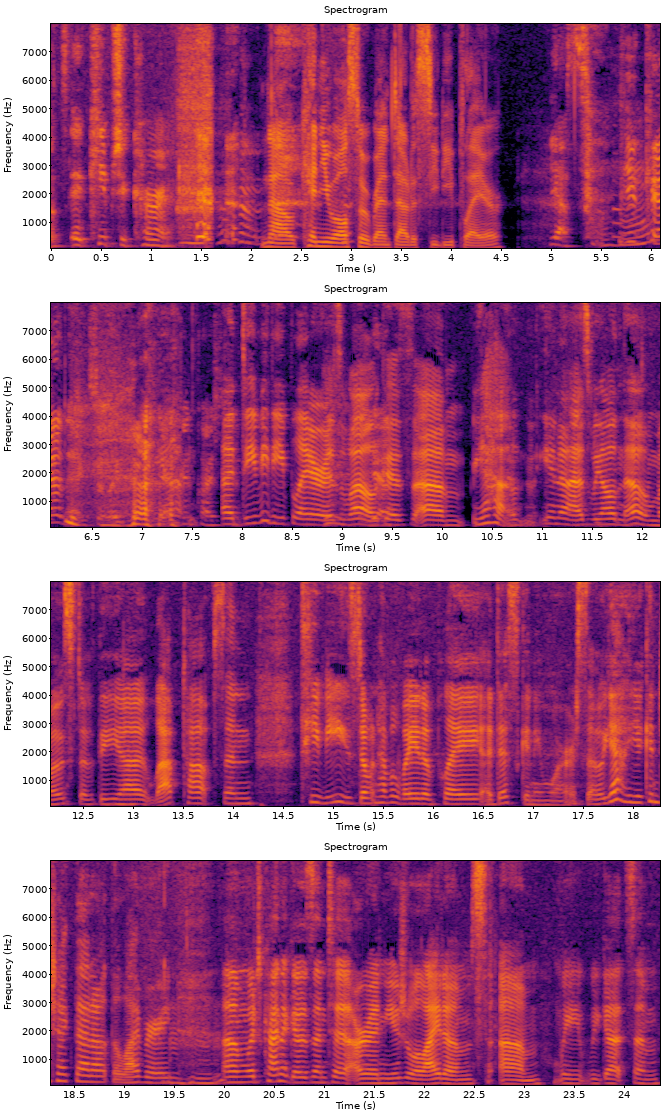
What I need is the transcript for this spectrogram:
it's, it keeps you current. Now, can you also rent out a CD player? Yes, you can actually. Yeah, good question. a DVD player as well Yeah. because um, yeah, you know as we all know most of the uh, laptops and TVs don't have a way to play a disc anymore so yeah you can check that out at the library um, which kind of goes into our unusual items um, we we got some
